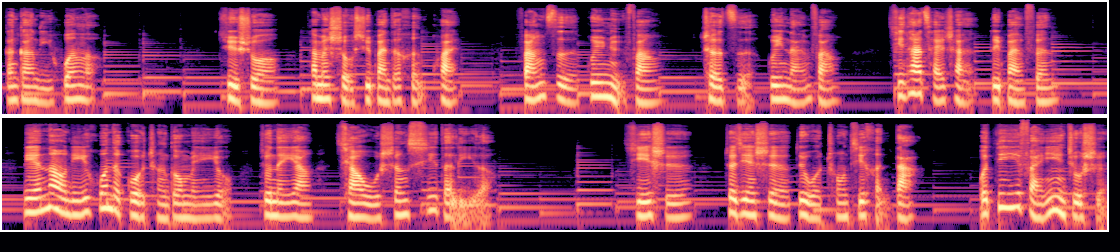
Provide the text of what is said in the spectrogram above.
刚刚离婚了。据说他们手续办得很快，房子归女方，车子归男方，其他财产对半分，连闹离婚的过程都没有，就那样悄无声息的离了。其实。这件事对我冲击很大，我第一反应就是，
